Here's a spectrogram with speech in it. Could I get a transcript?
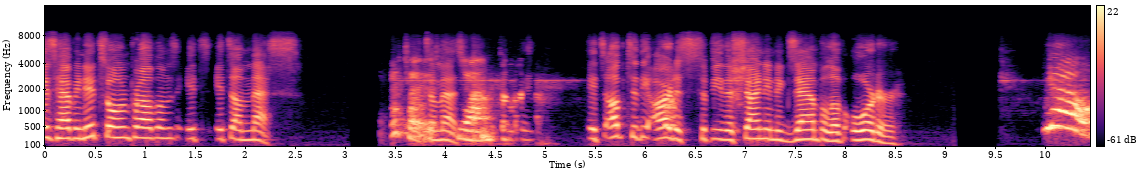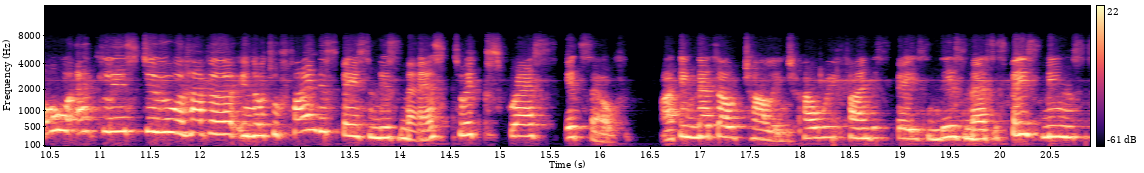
is having its own problems. It's it's a mess. It is. It's a mess. Yeah. It's up to the artists to be the shining example of order yeah, or at least to have a, you know, to find a space in this mess to express itself. I think that's our challenge, how we find a space in this mess. Space means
